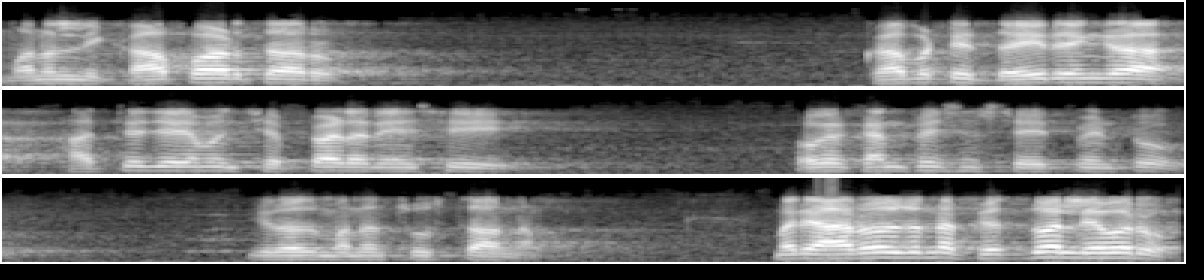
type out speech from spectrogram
మనల్ని కాపాడుతారు కాబట్టి ధైర్యంగా హత్య చేయమని చెప్పాడనేసి ఒక కన్ఫెషన్ స్టేట్మెంటు ఈరోజు మనం చూస్తా ఉన్నాం. మరి ఆ రోజున్న పెద్దోళ్ళు ఎవరు?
